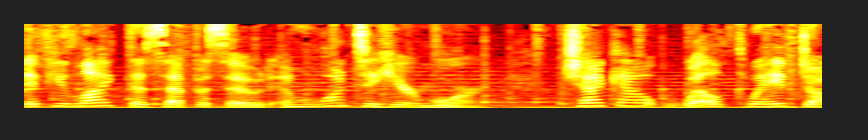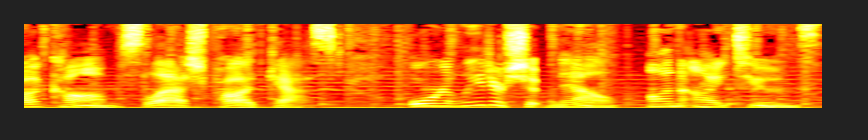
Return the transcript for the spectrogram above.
If you like this episode and want to hear more, check out wealthwave.com slash podcast or Leadership Now on iTunes.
